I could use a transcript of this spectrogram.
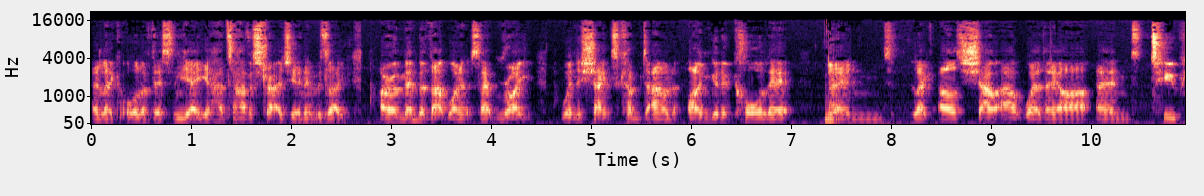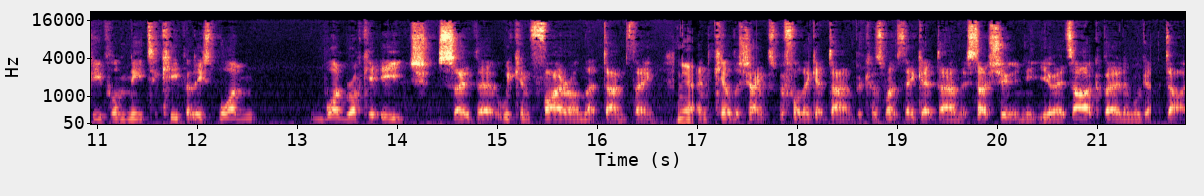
and like all of this. And yeah, you had to have a strategy. And it was like I remember that one. It's like right when the shanks come down, I'm to call it. Yeah. And like I'll shout out where they are, and two people need to keep at least one one rocket each, so that we can fire on that damn thing Yeah. and kill the shanks before they get down. Because once they get down, they start shooting at you. It's arc burn, and we're going to die.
